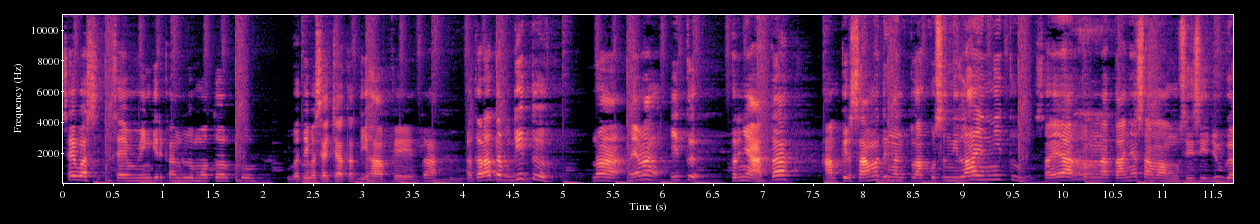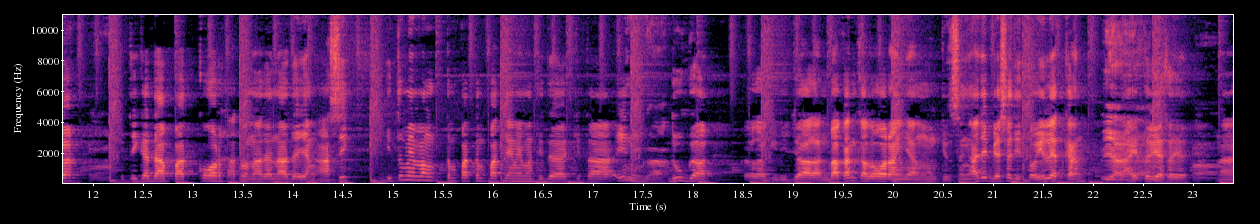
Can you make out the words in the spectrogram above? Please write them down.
Saya was saya minggirkan dulu motorku tiba-tiba saya catat di HP nah rata-rata begitu. Nah memang itu. Ternyata hampir sama dengan pelaku seni lain itu. Saya pernah tanya sama musisi juga ketika dapat chord atau nada-nada yang asik itu memang tempat-tempat yang memang tidak kita ini Duga. duga. Kayak lagi di jalan. Bahkan kalau orang yang mungkin sengaja biasa di toilet kan? Iya, nah iya. itu biasanya. Ah. nah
